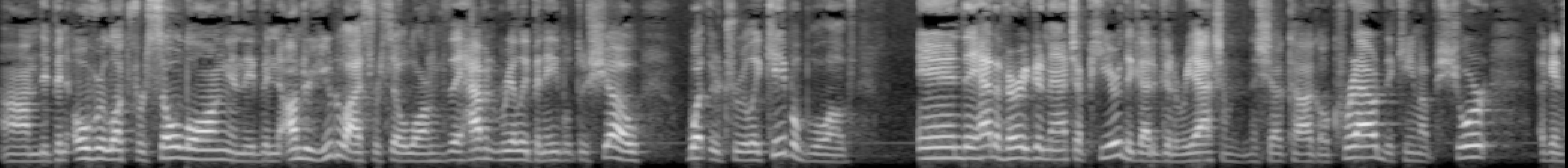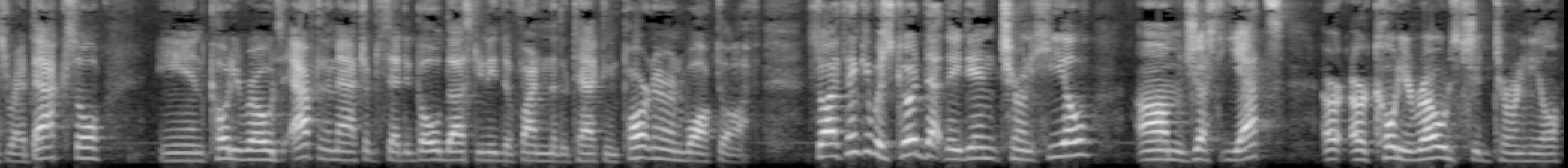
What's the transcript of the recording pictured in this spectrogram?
Um, they've been overlooked for so long, and they've been underutilized for so long that they haven't really been able to show what they're truly capable of. And they had a very good matchup here. They got a good reaction from the Chicago crowd. They came up short against Rybaxel. And Cody Rhodes, after the matchup, said to Goldust, "You need to find another tag team partner," and walked off. So I think it was good that they didn't turn heel um, just yet, or, or Cody Rhodes should turn heel.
